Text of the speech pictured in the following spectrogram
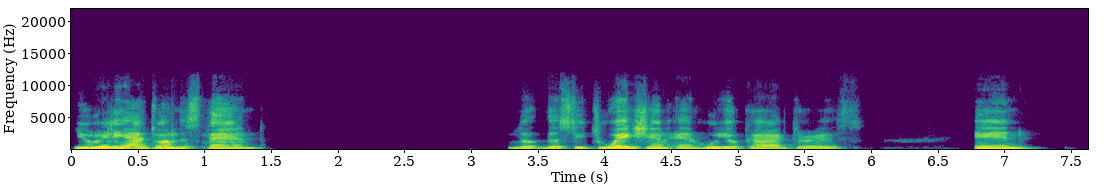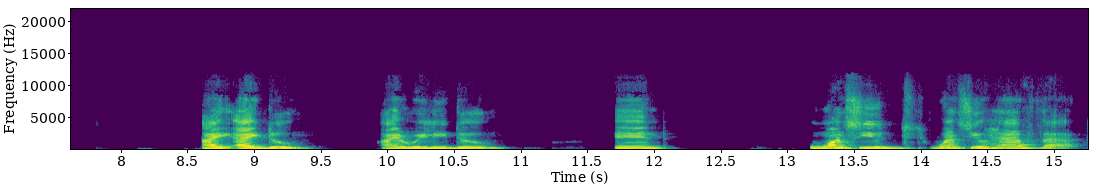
you really have to understand the, the situation and who your character is. And I I do, I really do, and once you once you have that,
